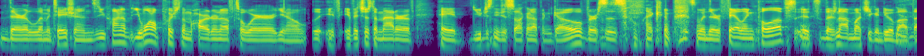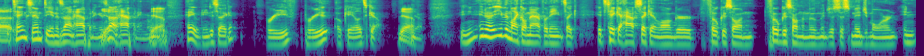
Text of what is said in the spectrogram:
their limitations, you kind of you want to push them hard enough to where you know if if it's just a matter of hey, you just need to suck it up and go versus like when they're failing pull ups, it's there's not much you can do about The that. tank's empty and it's not happening. It's Yeah. not happening. Yeah. Hey, we need a second. Breathe. Breathe. Okay, let's go. Yeah. You know, you know, even like on that for the, it's like it's take a half second longer. Focus on focus on the movement just a smidge more, and, and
